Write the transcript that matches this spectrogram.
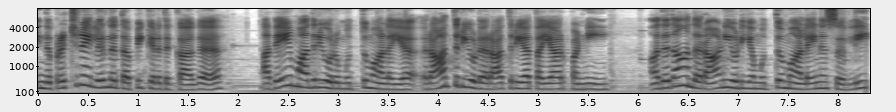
இந்த பிரச்சனையிலிருந்து தப்பிக்கிறதுக்காக அதே மாதிரி ஒரு முத்து மாலையை ராத்திரியோட ராத்திரியாக தயார் பண்ணி அதுதான் அந்த ராணியுடைய முத்து மாலைன்னு சொல்லி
